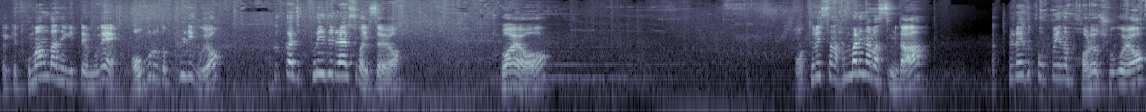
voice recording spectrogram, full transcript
이렇게 도망다니기 때문에 어그로도 풀리고요. 끝까지 프리드를 할 수가 있어요. 좋아요. 어, 트리스탄 한 마리 남았습니다. 자, 클레드 뽀삐는 버려주고요.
